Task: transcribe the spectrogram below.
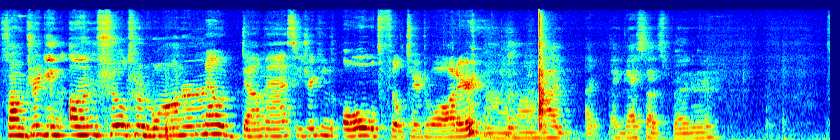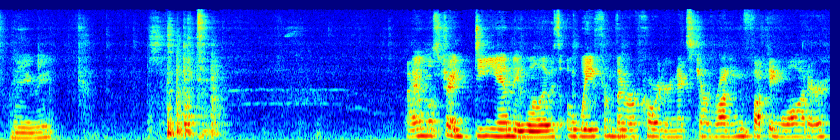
So I'm drinking unfiltered water. No, dumbass, you're drinking old filtered water. Uh, well, I, I, I guess that's better. Maybe. I almost tried DMing while I was away from the recorder next to running fucking water.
